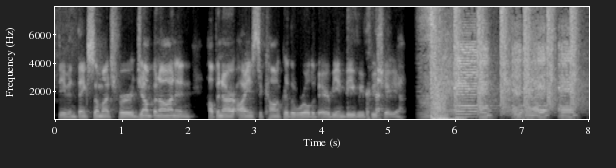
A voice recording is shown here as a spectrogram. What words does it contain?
Stephen, thanks so much for jumping on and helping our audience to conquer the world of Airbnb. We appreciate you.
